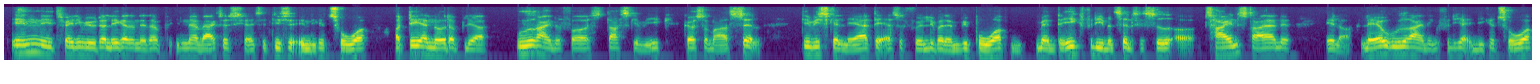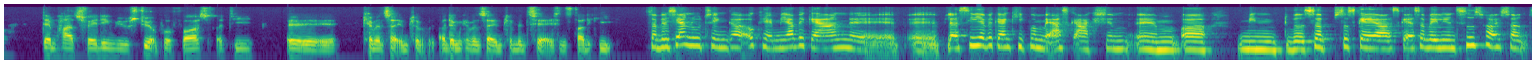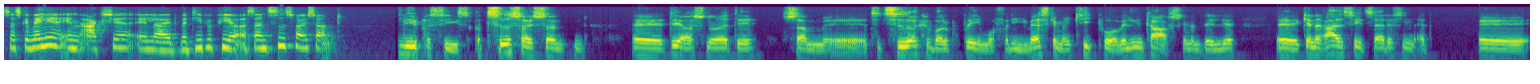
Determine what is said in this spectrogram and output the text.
inde i TradingView, der ligger der netop i den her værktøjskasse disse indikatorer, og det er noget, der bliver udregnet for os. Der skal vi ikke gøre så meget selv. Det vi skal lære, det er selvfølgelig, hvordan vi bruger dem. Men det er ikke, fordi man selv skal sidde og tegne stregerne, eller lave udregning for de her indikatorer. Dem har TradingView styr på for os, og de øh, kan man så og dem kan man så implementere i sin strategi. Så hvis jeg nu tænker, okay, men jeg vil gerne, øh, øh, lad os sige, jeg vil gerne kigge på Mærsk-aktien, øh, og min, du ved, så, så skal, jeg, skal jeg så vælge en tidshorisont, så jeg skal vælge en aktie eller et værdipapir, og så en tidshorisont. Lige præcis. Og tidshorisonten, øh, det er også noget af det, som øh, til tider kan volde problemer, fordi hvad skal man kigge på, og hvilken graf skal man vælge? Øh, generelt set så er det sådan, at øh,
